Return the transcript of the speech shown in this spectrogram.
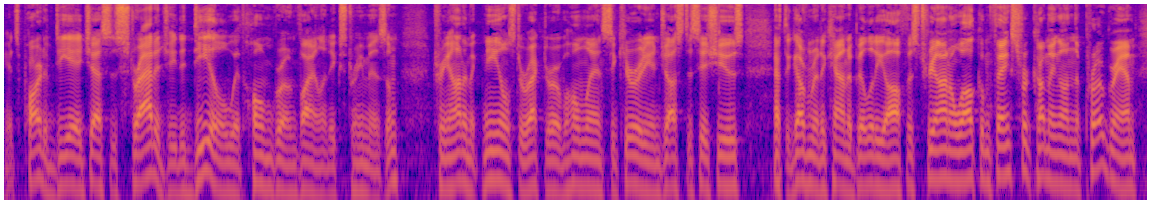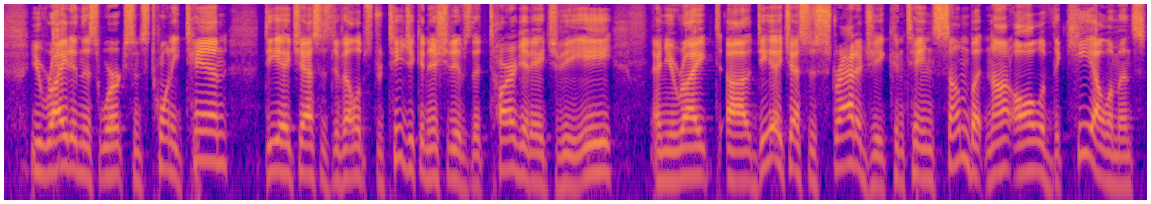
It's part of DHS's strategy to deal with homegrown violent extremism. Triana McNeil's Director of Homeland Security and Justice Issues at the Government Accountability Office. Triana, welcome. Thanks for coming on the program. You write in this work since 2010, DHS has developed strategic initiatives that target HVE. And you write uh, DHS's strategy contains some but not all of the key elements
